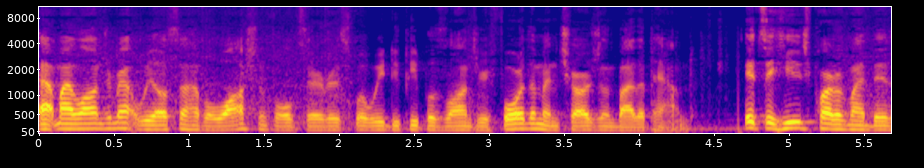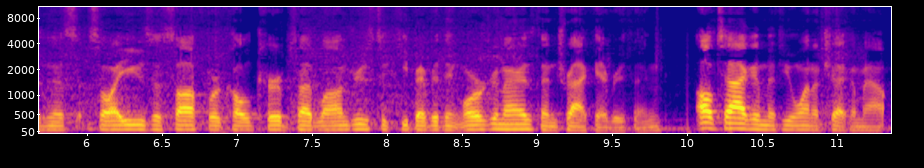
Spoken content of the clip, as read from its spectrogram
At my laundromat, we also have a wash and fold service where we do people's laundry for them and charge them by the pound. It's a huge part of my business, so I use a software called Curbside Laundries to keep everything organized and track everything. I'll tag them if you want to check them out.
